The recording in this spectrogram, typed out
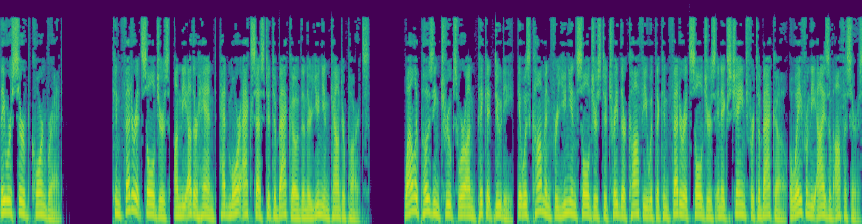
They were served cornbread. Confederate soldiers, on the other hand, had more access to tobacco than their Union counterparts. While opposing troops were on picket duty, it was common for Union soldiers to trade their coffee with the Confederate soldiers in exchange for tobacco away from the eyes of officers.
